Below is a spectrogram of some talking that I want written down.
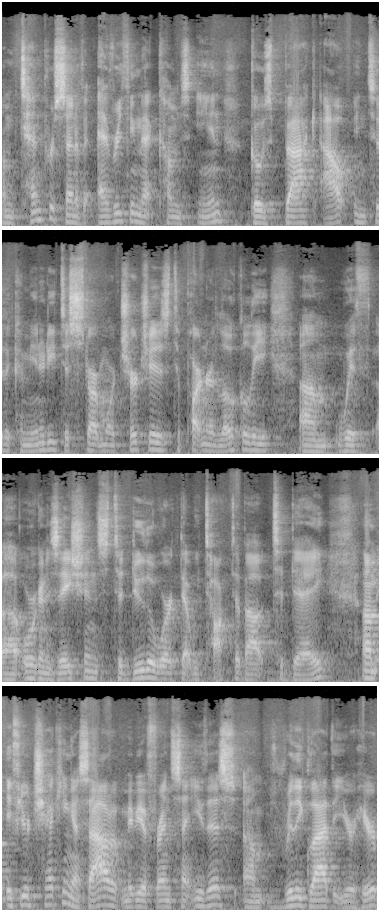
um, 10% of everything that comes in goes back out into the community to start more churches, to partner locally um, with uh, organizations to do the work that we talked about today. Um, if you're checking us out, maybe a friend sent you this, I'm um, really glad that you're here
